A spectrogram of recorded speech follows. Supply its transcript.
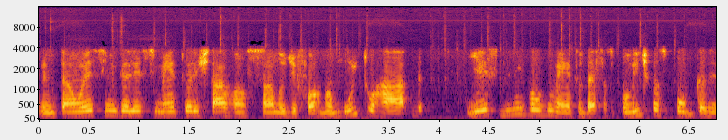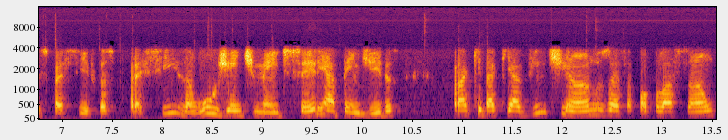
Então esse envelhecimento ele está avançando de forma muito rápida e esse desenvolvimento dessas políticas públicas específicas precisam urgentemente serem atendidas para que daqui a 20 anos essa população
